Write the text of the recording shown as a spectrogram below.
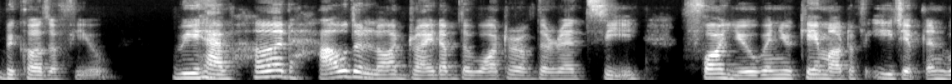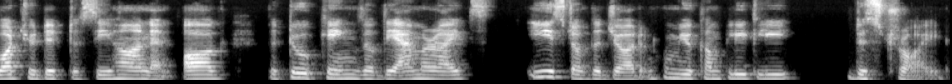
because of you. We have heard how the Lord dried up the water of the Red Sea for you when you came out of Egypt, and what you did to Sihon and Og, the two kings of the Amorites east of the Jordan, whom you completely destroyed.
